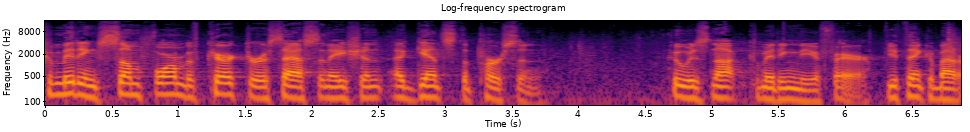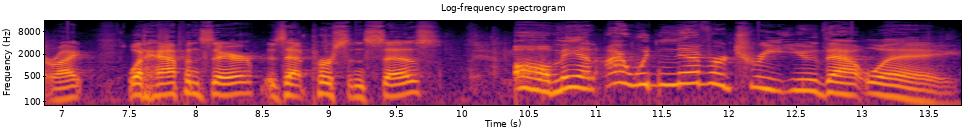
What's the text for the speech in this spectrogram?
committing some form of character assassination against the person who is not committing the affair. You think about it, right? What happens there is that person says, Oh man, I would never treat you that way.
